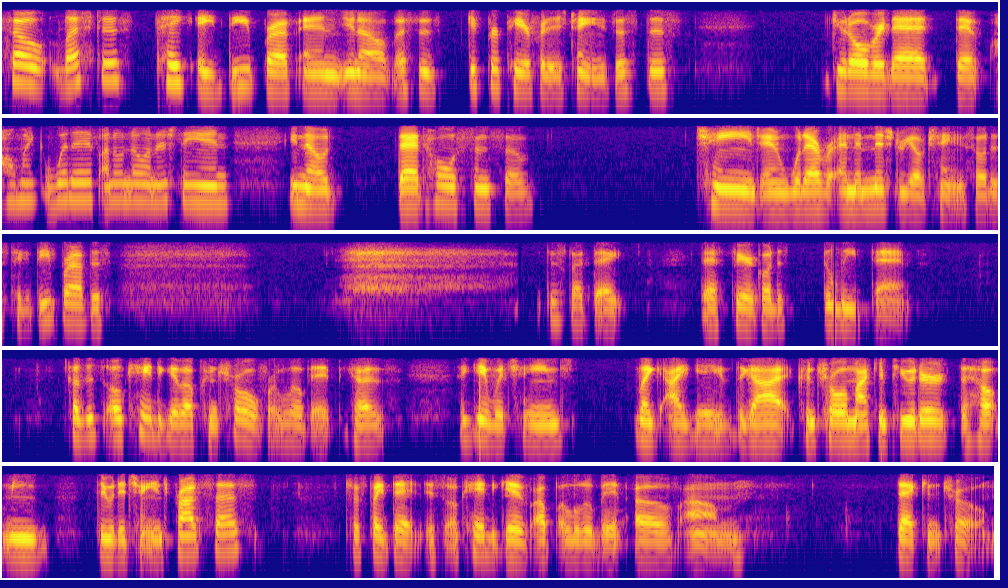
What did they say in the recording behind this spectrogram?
so let's just take a deep breath and you know let's just get prepared for this change just this get over that that oh my what if i don't know understand you know that whole sense of change and whatever and the mystery of change. So just take a deep breath just just let that that fear go just delete that. Because it's okay to give up control for a little bit because again with change like i gave the guy control of my computer to help me through the change process just like that it's okay to give up a little bit of um that control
